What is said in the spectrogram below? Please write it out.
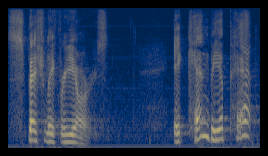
specially for yours. It can be a pet.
